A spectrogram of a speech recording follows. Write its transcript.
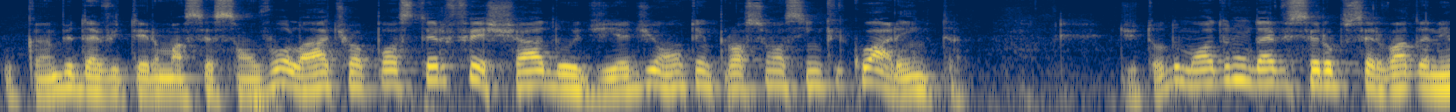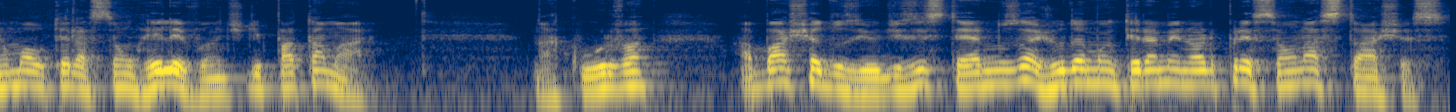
O câmbio deve ter uma sessão volátil após ter fechado o dia de ontem próximo a 5,40. De todo modo, não deve ser observada nenhuma alteração relevante de patamar. Na curva, a baixa dos yields externos ajuda a manter a menor pressão nas taxas,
